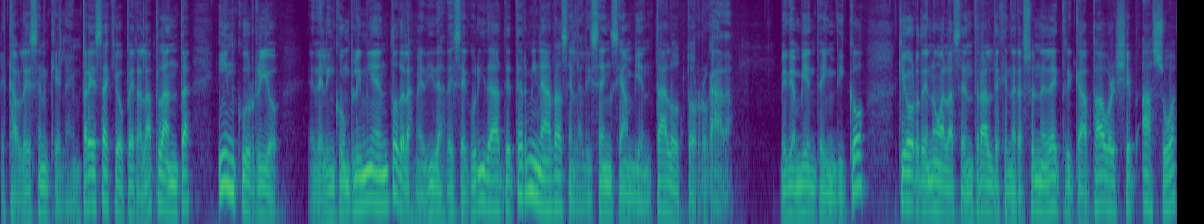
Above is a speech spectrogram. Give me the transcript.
establecen que la empresa que opera la planta incurrió en el incumplimiento de las medidas de seguridad determinadas en la licencia ambiental otorgada. Medio Ambiente indicó que ordenó a la central de generación eléctrica Powership Asua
